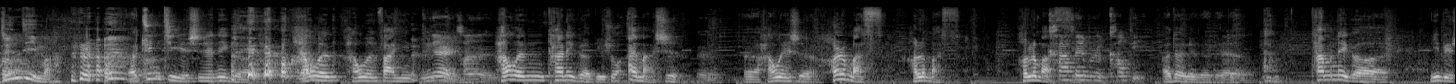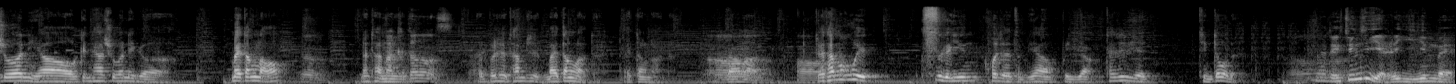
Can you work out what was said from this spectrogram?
军纪嘛，呃，军纪是那个 韩文韩文发音，应该是韩文，韩文它那个比如说爱马仕，嗯，呃，韩文是 Hermes Hermes Hermes 咖啡不是 coffee，啊，对对对对对。对，，他们那个你比如说你要跟他说那个麦当劳，嗯，那他们麦克当劳斯，呃不是他们是麦当劳的麦当劳的，麦当劳的，哦对他们会四个音或者怎么样不一样，但是也挺逗的。哦那这个军纪也是译音呗，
